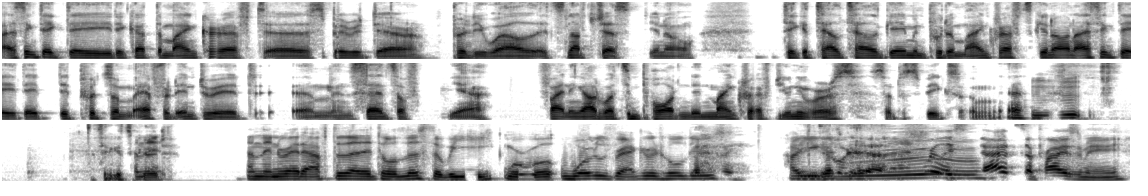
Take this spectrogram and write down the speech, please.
I think they they, they got the Minecraft uh, spirit there pretty well. It's not just you know take a Telltale game and put a Minecraft skin on. I think they they did put some effort into it um, in the sense of yeah finding out what's important in Minecraft universe, so to speak. So yeah, Mhm. I think it's And then- good. And then right after that, they told us that we were world record holders. How you guys? Yeah. That really that surprised me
